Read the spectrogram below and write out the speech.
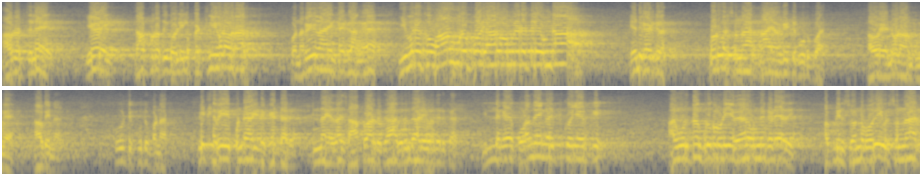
அவரிடத்துல ஏழை சாப்பிடறதுக்கு வழியில் பட்டினியோட வரார் இப்ப நபிகள் நாயகம் கேட்காங்க இவருக்கு வாங்க கொடுப்பார் யாரும் உங்க இடத்துல உண்டா? என்று கேட்கிறார். ஒருவர் சொன்னார் நான் என் வீட்டுக்கு கொடுப்பார் அவர் என்னோட அனுப்புங்க அப்படின்னாரு. கூட்டி கூட்டு பண்ணார் வீட்டுல போய் கொண்டாடிட்டு கேட்டார் என்ன ஏதாவது சாப்பாடு இருக்கா? விருந்தாடி வந்திருக்கார். இல்லங்க குழந்தைங்களுக்கு கொஞ்சம் இருக்கு. அவங்களுக்கு தான் கொடுக்க முடியும் வேற ஒண்ணும் கிடையாது. அப்படின்னு சொன்னபோது இவர் சொன்னார்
